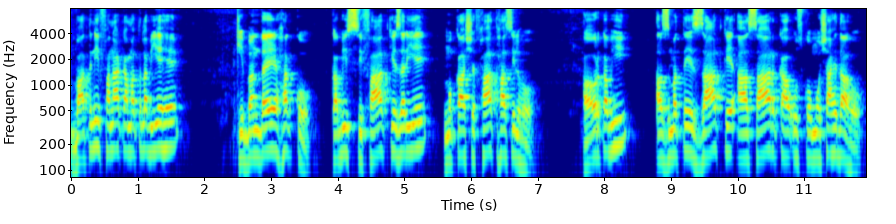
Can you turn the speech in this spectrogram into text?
बातनी फ़ना का मतलब ये है कि बंद हक़ को कभी सिफ़ात के ज़रिए मुकाशफ़ात हासिल हो और कभी अज़मत ज़ात के आसार का उसको मुशाहिदा हो।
